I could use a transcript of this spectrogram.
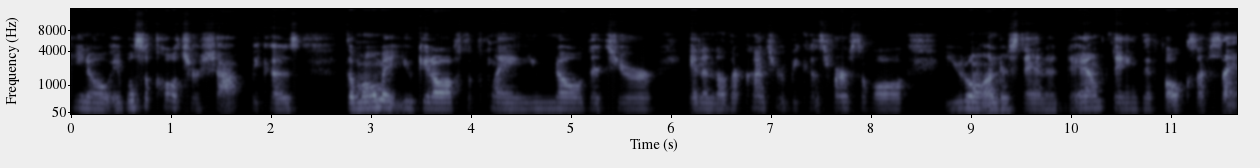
you know, it was a culture shock because the moment you get off the plane, you know that you're in another country because, first of all, you don't understand a damn thing that folks are saying.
